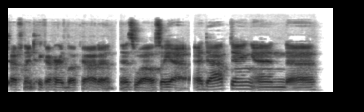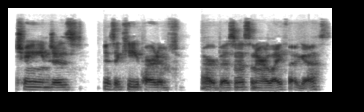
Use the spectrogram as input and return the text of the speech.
definitely take a hard look at it as well. So yeah, adapting and uh, change is is a key part of our business and our life, I guess.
